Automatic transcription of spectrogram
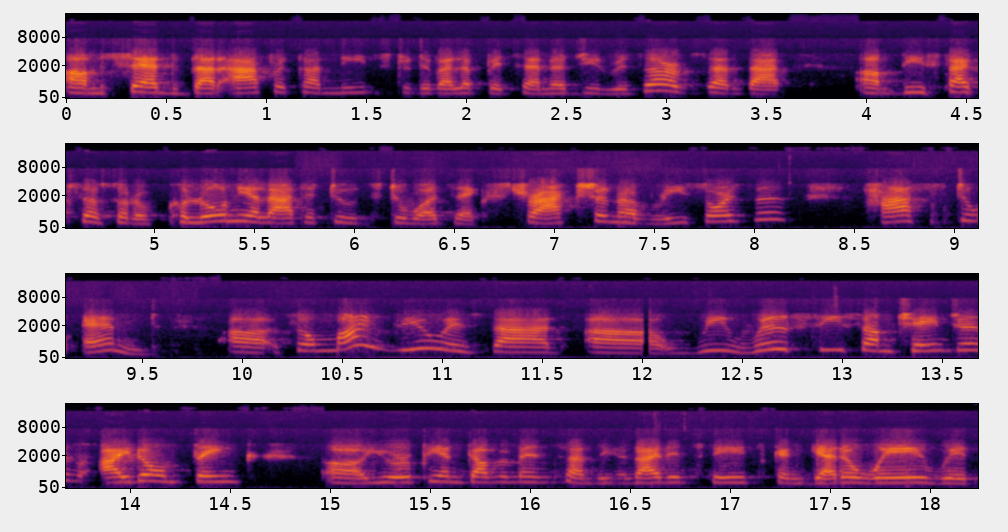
um, said that Africa needs to develop its energy reserves and that um, these types of sort of colonial attitudes towards extraction of resources has to end. Uh, so my view is that uh, we will see some changes. I don't think uh, European governments and the United States can get away with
